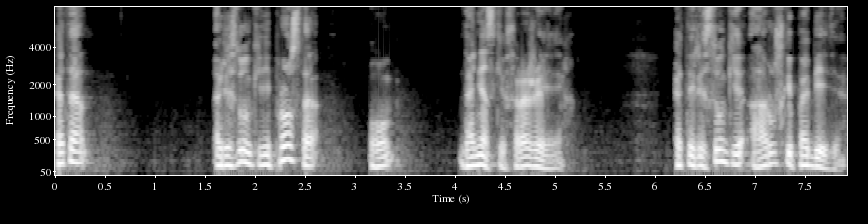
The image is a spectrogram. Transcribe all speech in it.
Это рисунки не просто о донецких сражениях, это рисунки о русской победе.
